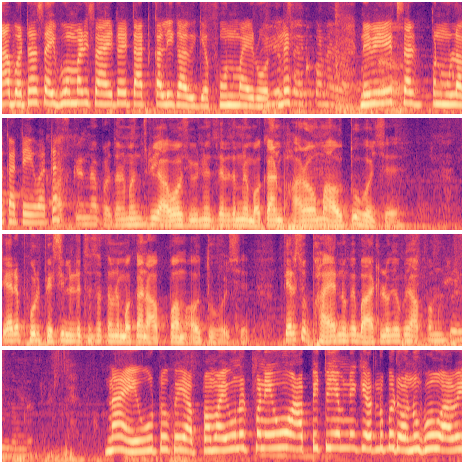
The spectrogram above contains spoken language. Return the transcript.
ના બધા સાહેબો અમારી સહાયતા તાત્કાલિક આવી ગયા. ફોન માર્યો એટલે. ને એક સાઈડ પણ મુલાકાતે આવ્યા હતા કરીને પ્રધાનમંત્રી આવાસ યોજના જ્યારે તમને મકાન ભાડવામાં આવતું હોય છે ત્યારે ફૂલ ફેસિલિટી થતાં તમને મકાન આપવામાં આવતું હોય છે. ત્યારે શું ફાયરનો કંઈ બાટલો કે કોઈ આપવામાં નથી તમને? ના એવું તો કંઈ આપવામાં આવ્યું નથી પણ એવું આપે તો એમને કે આટલો બધો અનુભવ આવે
